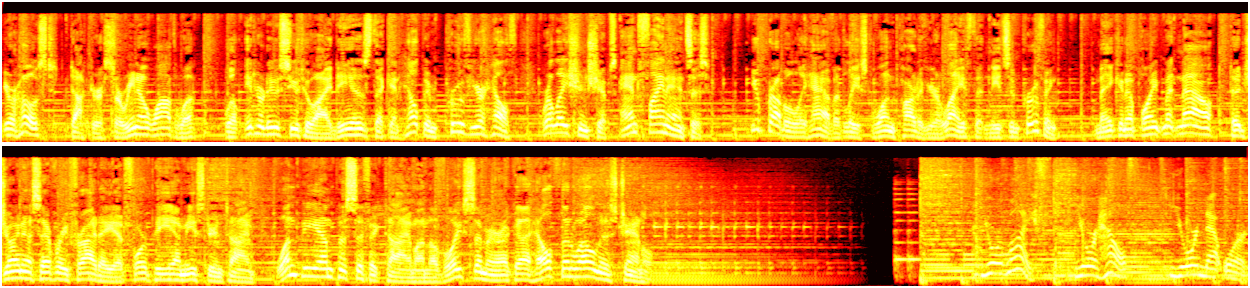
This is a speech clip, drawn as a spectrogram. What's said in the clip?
your host, Dr. Serena Wadhwa, will introduce you to ideas that can help improve your health, relationships, and finances. You probably have at least one part of your life that needs improving. Make an appointment now to join us every Friday at 4 p.m. Eastern Time, 1 p.m. Pacific Time on the Voice America Health and Wellness Channel. Your life, your health, your network.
